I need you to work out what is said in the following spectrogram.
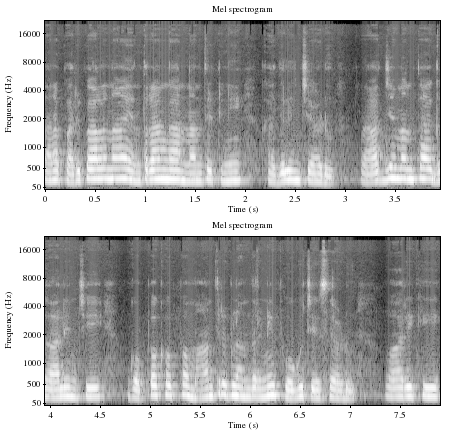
తన పరిపాలనా యంత్రాంగాన్నంతటినీ కదిలించాడు. రాజ్యమంతా గాలించి గొప్ప గొప్ప మాంత్రికులందరినీ పోగు చేశాడు. వారికి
